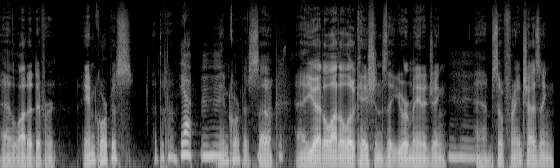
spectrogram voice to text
a lot of different and Corpus at the time. Yeah, mm-hmm. and Corpus. So Corpus. Uh, you had a lot of locations that you were managing. Mm-hmm. Um, so franchising,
